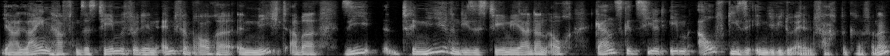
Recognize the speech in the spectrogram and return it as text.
ja laienhaften Systeme für den Endverbraucher äh, nicht, aber sie äh, trainieren die Systeme ja dann auch ganz gezielt eben auf diese individuellen Fachbegriffe. Ne?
